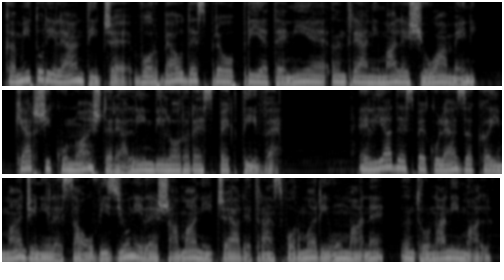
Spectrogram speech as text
că miturile antice vorbeau despre o prietenie între animale și oameni, chiar și cunoașterea limbilor respective. Eliade speculează că imaginile sau viziunile șamanice ale transformării umane într-un animal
